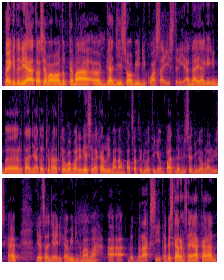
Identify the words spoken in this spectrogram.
Baik itu dia tausiah Mama untuk tema eh, gaji suami dikuasai istri. Anda yang ingin bertanya atau curhat ke Mama Dede silakan 56412234 dan bisa juga melalui Skype. Lihat saja ini kami di mamah.aa.beraksi. Tapi sekarang saya akan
